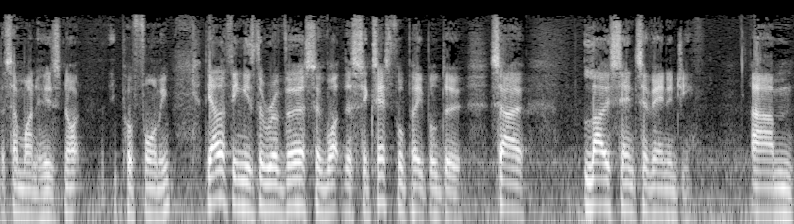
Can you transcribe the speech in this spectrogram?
a, someone who's not performing. The other thing is the reverse of what the successful people do. So low sense of energy. Um,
